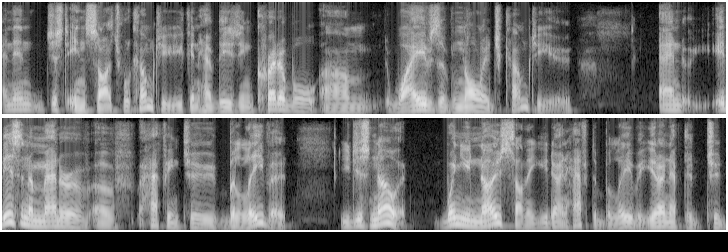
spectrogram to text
And then just insights will come to you. You can have these incredible um, waves of knowledge come to you. And it isn't a matter of, of having to believe it, you just know it. When you know something, you don't have to believe it. You don't have to, to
